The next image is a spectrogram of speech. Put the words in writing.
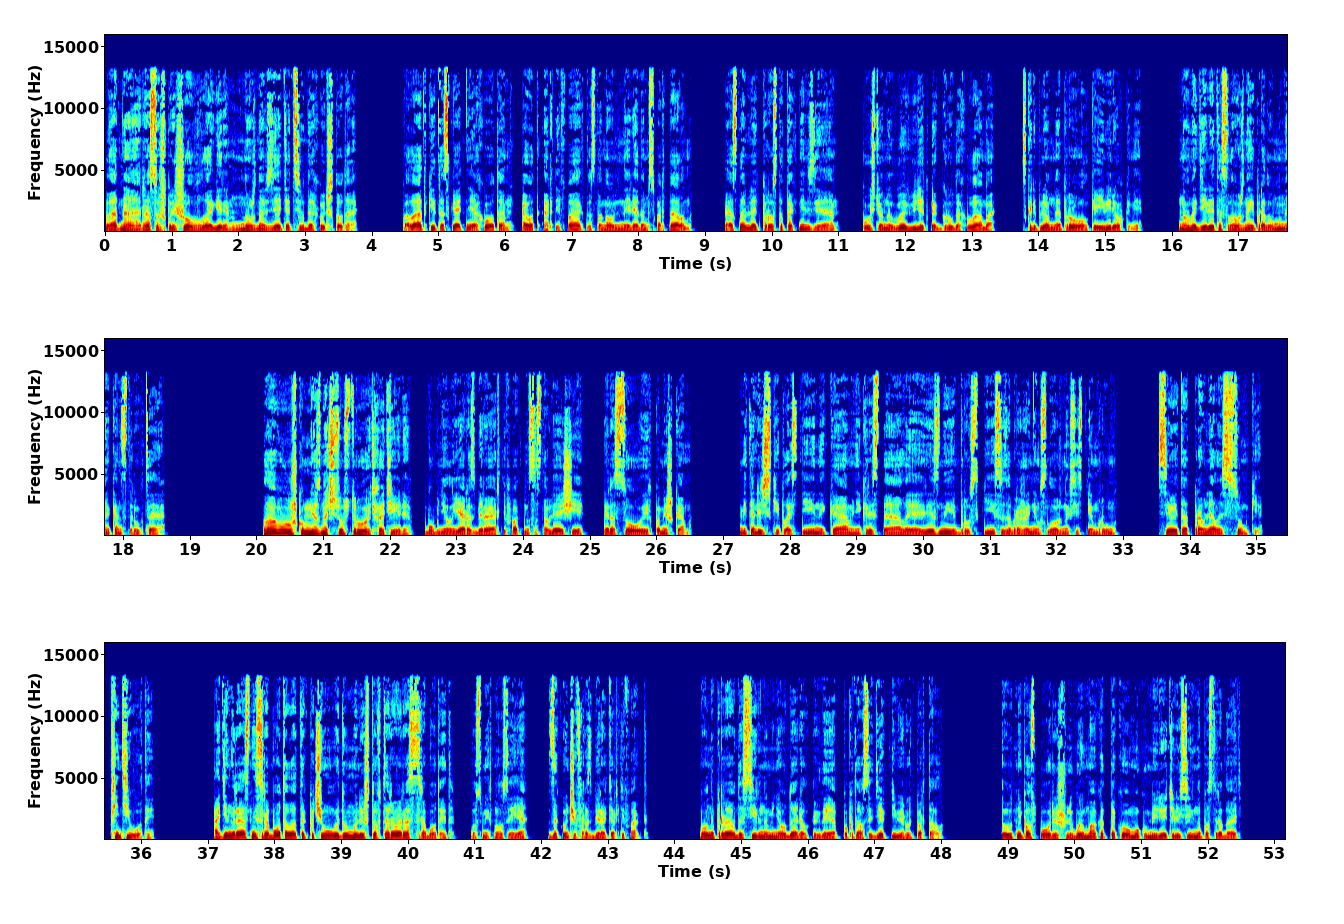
Ладно, раз уж пришел в лагерь, нужно взять отсюда хоть что-то. Палатки таскать неохота, а вот артефакт, установленный рядом с порталом, оставлять просто так нельзя. Пусть он и выглядит как груда хлама, скрепленная проволокой и веревками, но на деле это сложная и продуманная конструкция. «Ловушку мне, значит, устроить хотели», — бубнил я, разбирая артефакт на составляющие и рассовывая их по мешкам. Металлические пластины, камни, кристаллы, резные бруски с изображением сложных систем рун. Все это отправлялось в сумки. Идиоты! Один раз не сработало, так почему вы думали, что второй раз сработает? Усмехнулся я, закончив разбирать артефакт. Он и правда сильно меня ударил, когда я попытался деактивировать портал. Тут не поспоришь, любой маг от такого мог умереть или сильно пострадать.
